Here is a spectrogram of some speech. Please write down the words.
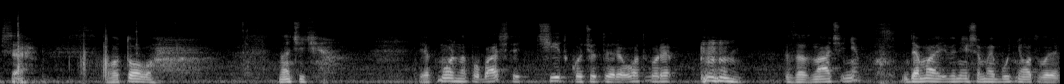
Все. Готово. Значить, як можна побачити, чітко чотири отвори зазначені, де має, вірніше майбутні отвори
